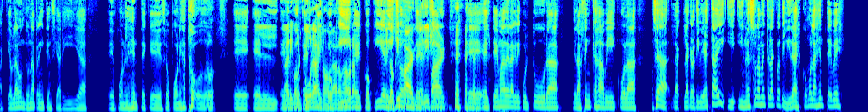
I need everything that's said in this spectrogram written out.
aquí hablaron de una penitenciaría, eh, poner gente que se opone a todo, eh, el, el, Agricultura, el, el coquí, ahora. el coquí El edition coquí park, del park, eh, el tema de la agricultura, de las fincas avícolas, o sea, la, la creatividad está ahí y, y no es solamente la creatividad, es cómo la gente ve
